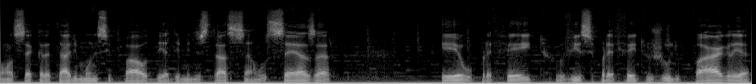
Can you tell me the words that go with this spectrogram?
com o secretário municipal de administração, o César, eu, o prefeito, o vice-prefeito Júlio Paglia,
